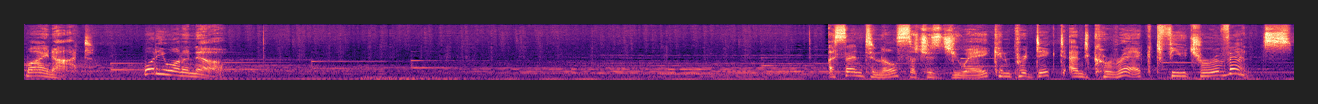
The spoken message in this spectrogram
Why not? What do you want to know? A sentinel such as Jue can predict and correct future events.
